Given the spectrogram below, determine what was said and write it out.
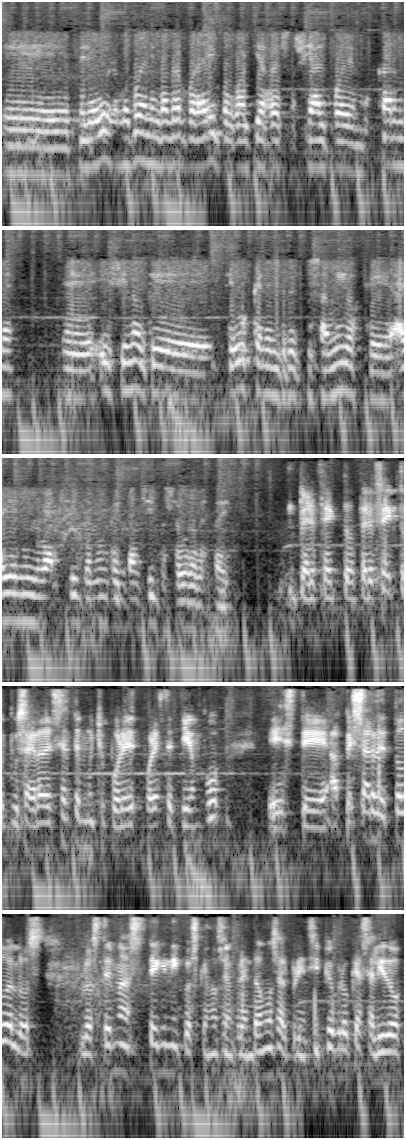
Eh, pero bueno, me pueden encontrar por ahí, por cualquier red social, pueden buscarme. Eh, y si no, que, que busquen entre tus amigos que hay en un lugarcito, en un rinconcito, seguro que estoy. Perfecto, perfecto. Pues agradecerte mucho por, e, por este tiempo. Este, a pesar de todos los, los temas técnicos que nos enfrentamos al principio, creo que ha salido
